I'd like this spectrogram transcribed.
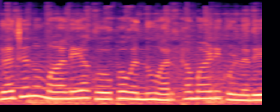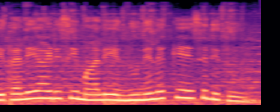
ಗಜನು ಮಾಲೆಯ ಕೋಪವನ್ನು ಅರ್ಥ ಮಾಡಿಕೊಳ್ಳದೆ ತಲೆಯಾಡಿಸಿ ಮಾಲೆಯನ್ನು ನೆಲಕ್ಕೆ ಎಸೆದಿತು.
